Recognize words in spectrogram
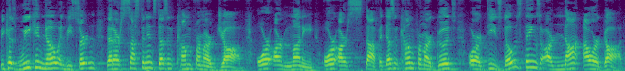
Because we can know and be certain that our sustenance doesn't come from our job or our money or our stuff, it doesn't come from our goods or our deeds. Those things are not our God.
